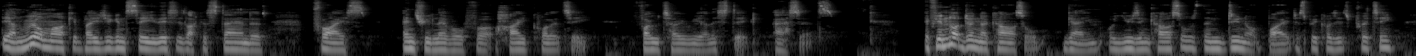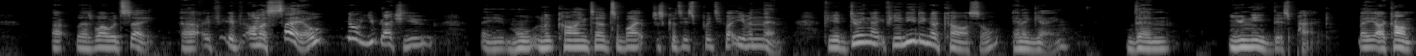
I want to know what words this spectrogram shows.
the unreal marketplace you can see this is like a standard price entry level for high quality photorealistic assets if you're not doing a castle game or using castles then do not buy it just because it's pretty uh, that's what i would say uh, if, if on a sale you you actually you are more inclined to, to buy it just because it's pretty but even then if you're doing if you're needing a castle in a game, then you need this pack. I can't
